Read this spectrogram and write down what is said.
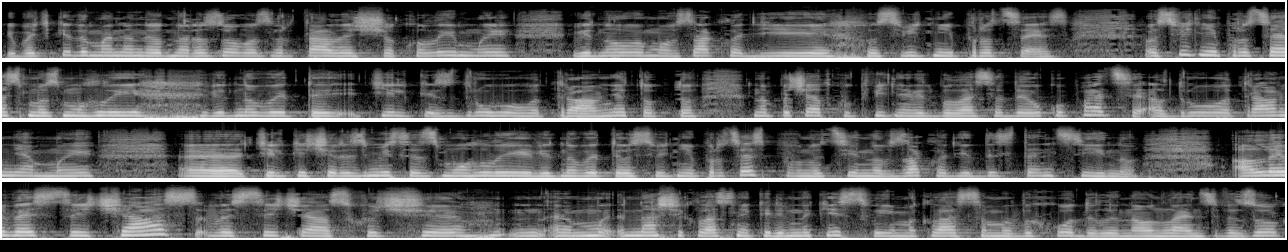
І батьки до мене неодноразово зверталися, що коли ми відновимо в закладі освітній процес, освітній процес ми змогли відновити тільки з 2 травня, тобто на початку квітня відбулася деокупація, а 2 травня ми е, тільки через місяць змогли відновити освітній процес повноцінно в закладі дистанційно. Але весь цей час, весь цей час, хоч е, ми, наші класні керівники з своїми класами виходили на онлайн зв'язок,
